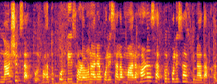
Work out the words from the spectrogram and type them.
नाशिक सातपूर वाहतूक कोंडी सोडवणाऱ्या पोलिसाला मारहाण सातपूर पोलिसात गुन्हा दाखल.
